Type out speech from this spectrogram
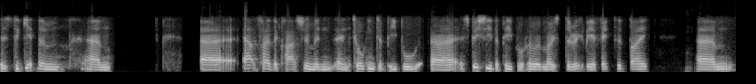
is to get them um, uh, outside the classroom and, and talking to people, uh, especially the people who are most directly affected by um,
